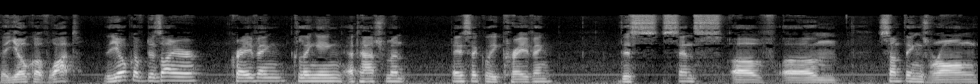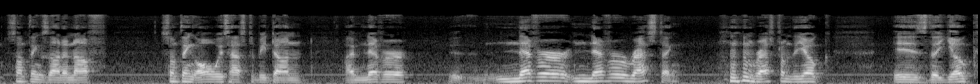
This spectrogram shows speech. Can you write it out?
The yoke of what? The yoke of desire, craving, clinging, attachment, basically craving. This sense of um, something's wrong, something's not enough, something always has to be done. I'm never, never, never resting. Rest from the yoke is the yoke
